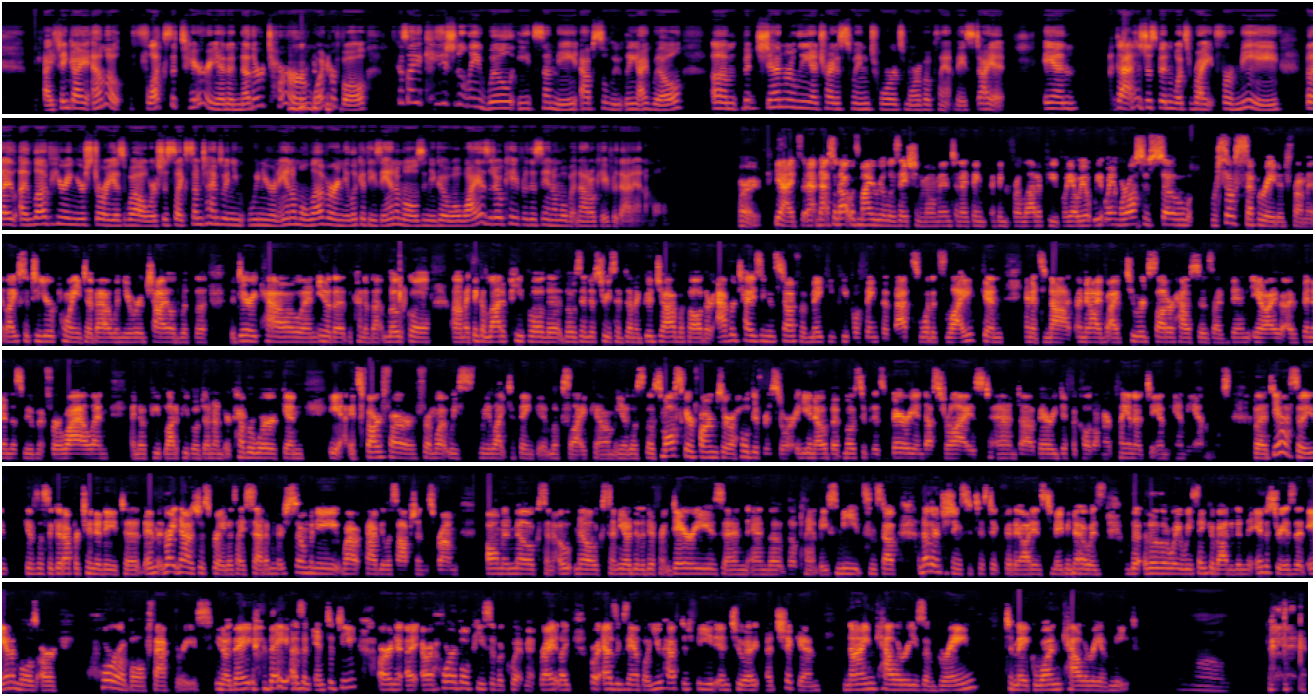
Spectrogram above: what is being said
I think I am a flexitarian, another term, wonderful, because I occasionally will eat some meat. Absolutely, I will. Um, but generally, I try to swing towards more of a plant based diet. And that has just been what's right for me but I, I love hearing your story as well where it's just like sometimes when you when you're an animal lover and you look at these animals and you go well why is it okay for this animal but not okay for that animal? Right. Yeah it's that, that so that was my realization moment and i think i think for a lot of people yeah we, we we're also so we're so separated from it. Like, so to your point about when you were a child with the, the dairy cow and, you know, the, the kind of that local, um, I think a lot of people, the, those industries have done a good job with all their advertising and stuff of making people think that that's what it's like. And, and it's not. I mean, I've, I've toured slaughterhouses. I've been, you know, I, I've been in this movement for a while and I know people, a lot of people have done undercover work and yeah, it's far, far from what we, we like to think it looks like. Um, you know, those, those small scale farms are a whole different story, you know, but most of it is very industrialized and uh, very difficult on our planet and, and the animals. But yeah, so it gives us a good opportunity to, and right now it's just great. As I said, I mean, there's so many wow, fabulous options from almond milks and oat milks and you know to the different dairies and and the, the plant-based meats and stuff another interesting statistic for the audience to maybe know is the, the other way we think about it in the industry is that animals are horrible factories. You know, they they as an entity are, an, a, are a horrible piece of equipment, right? Like for as example, you have to feed into a, a chicken nine calories of grain to make one calorie of meat. Wow.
